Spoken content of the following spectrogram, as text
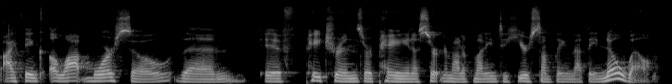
I think a lot more so than if patrons are paying a certain amount of money to hear something that they know well.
